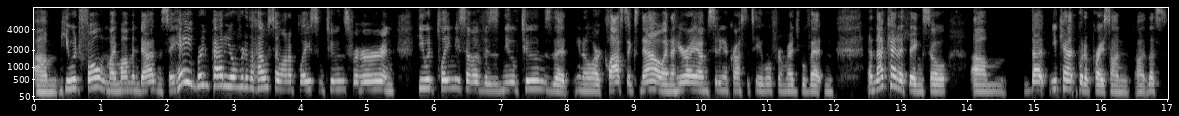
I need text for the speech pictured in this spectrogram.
um, he would phone my mom and dad and say, "Hey, bring Patty over to the house. I want to play some tunes for her." And he would play me some of his new tunes that you know are classics now. And here I am sitting across the table from Reg Bouvette, and and that kind of thing. So um, that you can't put a price on uh, that's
